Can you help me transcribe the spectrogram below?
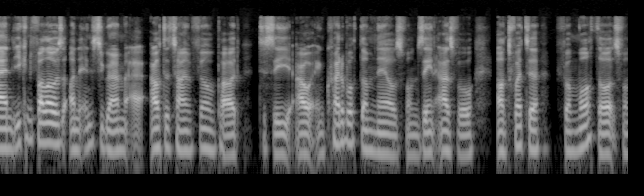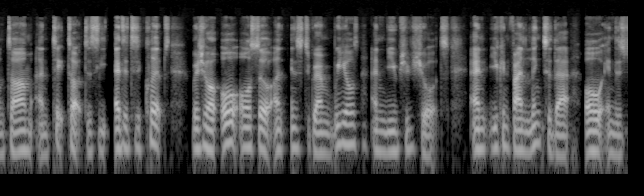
And you can follow us on Instagram at Outatime Film Pod to see our incredible thumbnails from Zain Afzal, on Twitter for more thoughts from Tom, and TikTok to see edited clips, which are all also on Instagram Reels and YouTube Shorts. And you can find links to that all in the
